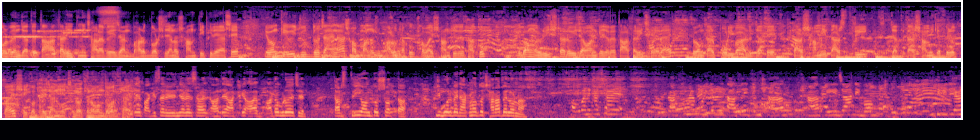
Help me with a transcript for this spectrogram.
করবেন যাতে তাড়াতাড়ি তিনি ছাড়া পেয়ে যান। ভারতবর্ষে যেন শান্তি ফিরে আসে এবং কেউই যুদ্ধ চায় না সব মানুষ ভালো থাকুক সবাই শান্তিতে থাকুক এবং রিস্টার ওই জওয়ানকে যাতে তাড়াতাড়ি ছেড়ে দেয় এবং তার পরিবার যাতে তার স্বামী তার স্ত্রী যাতে তার স্বামীকে ফেরত পায় সেই কথাই জানিয়েছেন রচনা বন্দ্যোপাধ্যায়। পাকিস্তান রেঞ্জারের হাতে আটকে আটক রয়েছেন তার স্ত্রী অন্তঃসত্ত্বা। কি বলবেন? এখনও তো ছাড়া পেল না। ভগবানের কাছে প্রার্থনা করি যেন তাড়াতাড়ি তিনি সারা সারা পেয়ে যান এবং পৃথিবীতে যেন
